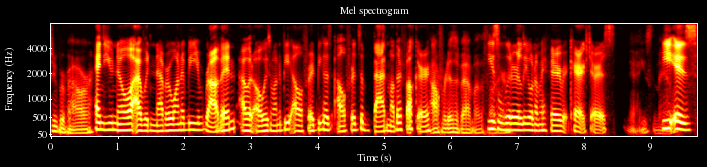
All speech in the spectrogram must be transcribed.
superpower. And you know, I would never want to be Robin. I would always want to be Alfred because Alfred's a bad motherfucker. Alfred is a bad motherfucker. He's literally one of my favorite characters. yeah, he's the man. He is,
